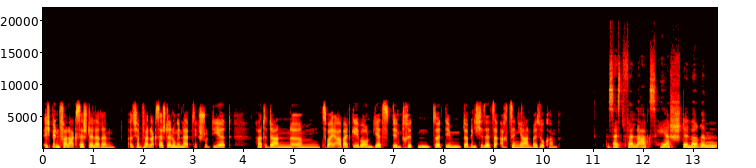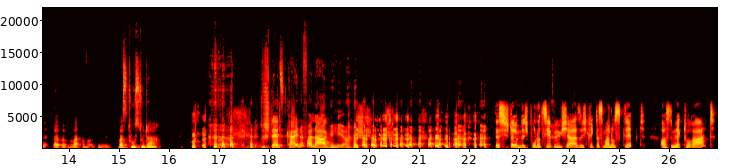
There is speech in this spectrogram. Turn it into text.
Ich bin Verlagsherstellerin. Also ich habe mhm. Verlagsherstellung in Leipzig studiert, hatte dann ähm, zwei Arbeitgeber und jetzt den dritten, seitdem, da bin ich jetzt seit 18 Jahren bei Surkamp. Das heißt, Verlagsherstellerin, äh, was tust du da? du stellst keine Verlage her. das stimmt. Ich produziere Bücher. Also ich kriege das Manuskript aus dem Lektorat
